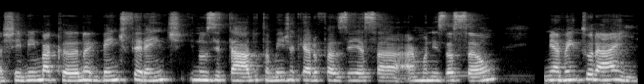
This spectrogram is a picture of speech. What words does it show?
Achei bem bacana e bem diferente, inusitado. Também já quero fazer essa harmonização e me aventurar aí.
